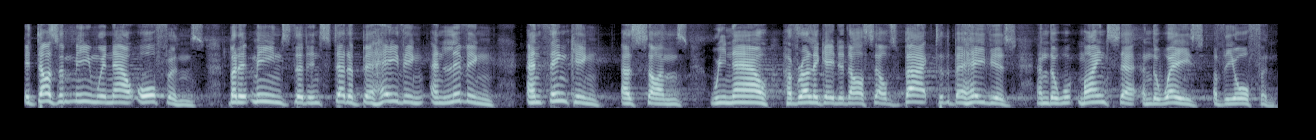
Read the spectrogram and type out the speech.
it doesn't mean we're now orphans, but it means that instead of behaving and living and thinking as sons, we now have relegated ourselves back to the behaviors and the mindset and the ways of the orphan.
